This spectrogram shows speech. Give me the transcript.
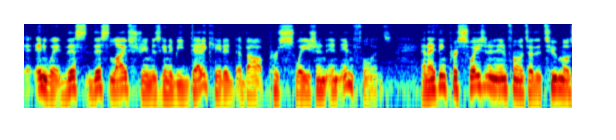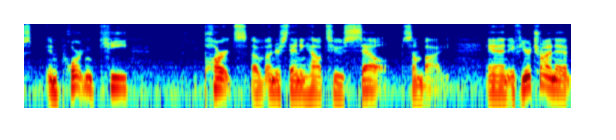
anyway, this this live stream is going to be dedicated about persuasion and influence. And I think persuasion and influence are the two most important key parts of understanding how to sell somebody. And if you're trying to,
